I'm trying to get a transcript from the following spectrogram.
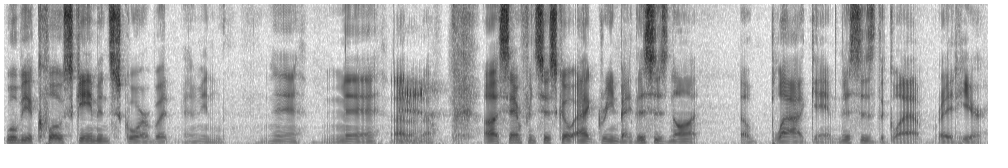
will be a close game in score, but I mean, eh, meh, I don't know. Uh, San Francisco at Green Bay. This is not a blah game. This is the glam right here.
